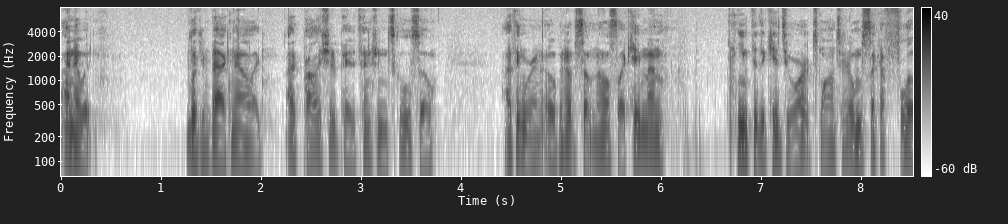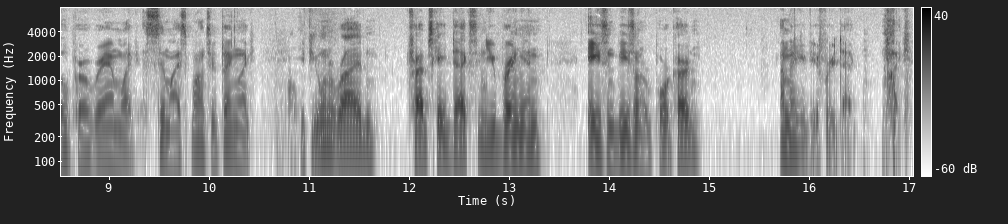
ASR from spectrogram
I know it. Looking back now, like I probably should have paid attention in school. So I think we're going to open up something else. Like, hey man, even for the kids who aren't sponsored, almost like a flow program, like a semi-sponsored thing. Like, if you want to ride Tribe Skate decks and you bring in A's and B's on a report card, I'm gonna give you a free deck. Like,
